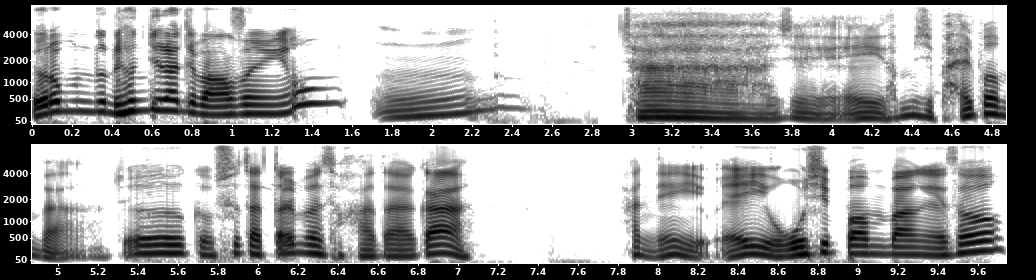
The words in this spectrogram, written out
여러분들은 현질하지 마세요. 음. 자 이제 A 38번 방. 조금 수다 떨면서 가다가 한 A, A 50번 방에서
